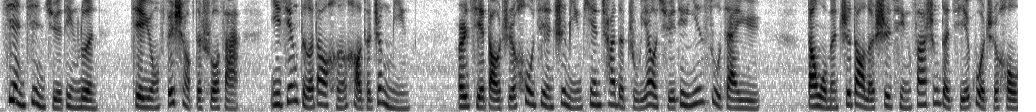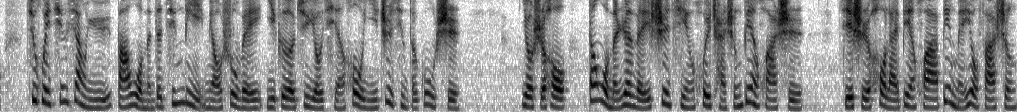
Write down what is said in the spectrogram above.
渐进决定论借用 Fischoff 的说法，已经得到很好的证明，而且导致后见之明偏差的主要决定因素在于，当我们知道了事情发生的结果之后，就会倾向于把我们的经历描述为一个具有前后一致性的故事。有时候，当我们认为事情会产生变化时，即使后来变化并没有发生，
